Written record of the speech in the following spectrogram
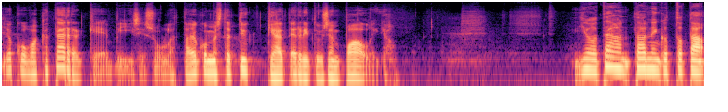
Joku vaikka tärkeä biisi sulle tai joku, mistä tykkäät erityisen paljon? Joo, tämä on, tää on niinku tota,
